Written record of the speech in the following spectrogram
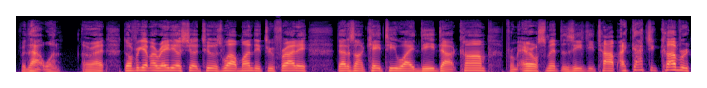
for that one. All right. Don't forget my radio show too as well, Monday through Friday. That is on ktyd.com from Aerosmith to ZZ Top. I got you covered.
